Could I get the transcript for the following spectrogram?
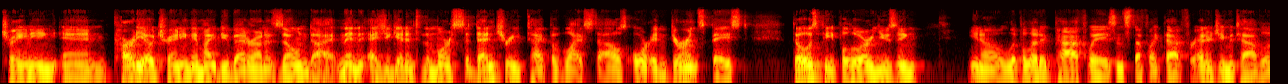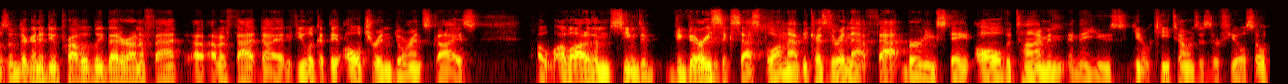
training and cardio training they might do better on a zone diet. And then as you get into the more sedentary type of lifestyles or endurance based those people who are using you know lipolytic pathways and stuff like that for energy metabolism they're going to do probably better on a fat uh, on a fat diet. If you look at the ultra endurance guys a, a, lot of them seem to be very successful on that because they're in that fat burning state all the time and, and they use you know ketones as their fuel. So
